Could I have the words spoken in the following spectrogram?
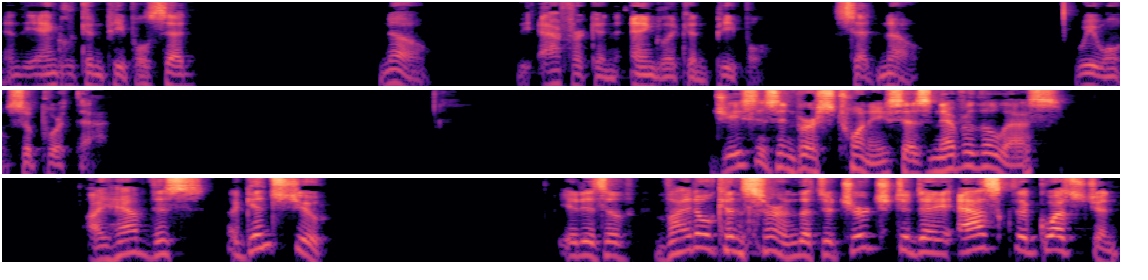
And the Anglican people said, no. The African Anglican people said no. We won't support that. Jesus in verse 20 says, Nevertheless, I have this against you. It is of vital concern that the church today ask the question,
